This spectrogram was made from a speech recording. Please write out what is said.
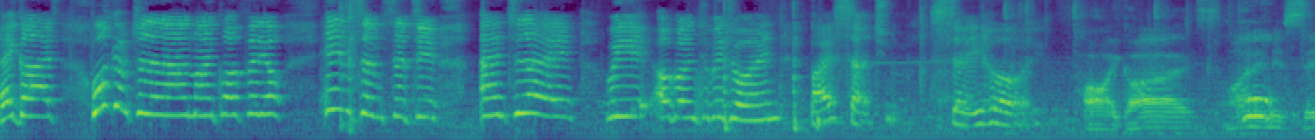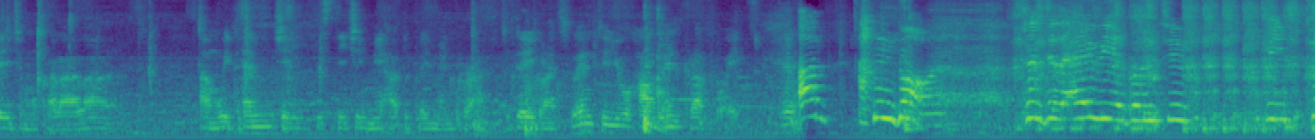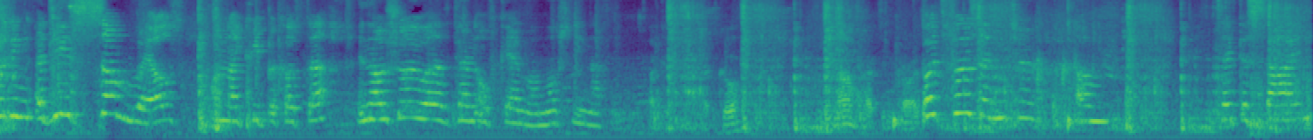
Hey guys, welcome to the Minecraft video in SimCity and today we are going to be joined by Sergio. Say hi. Hi guys, my Who- name is Sage Mukalala. I'm with MJ. He's teaching me how to play Minecraft. Today, I'm gonna explain to you how Minecraft works. Okay? Um, I'm not. So today we are going to be putting at least some rails on my creeper coaster and I'll show you what I've done off camera, mostly nothing. Okay, let's go. Now I'm cutting cards. But first I need to um, take a sign.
